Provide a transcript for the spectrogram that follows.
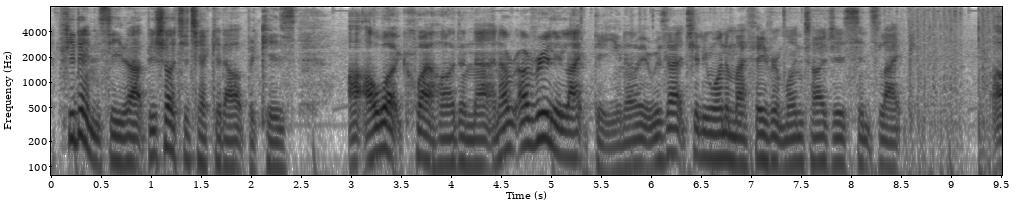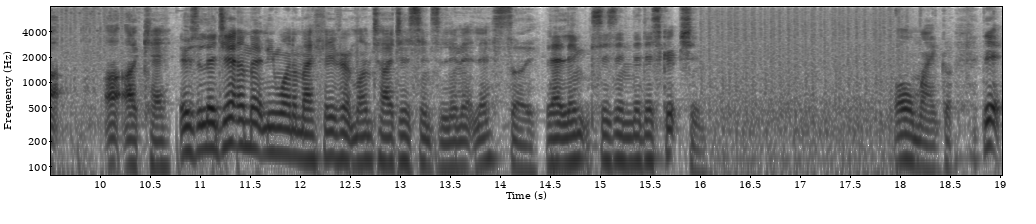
if you didn't see that, be sure to check it out because I, I worked quite hard on that and I, I really liked it, you know, it was actually one of my favourite montages since like, uh, uh, okay. It was legitimately one of my favourite montages since Limitless, so the links is in the description. Oh my god. The,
